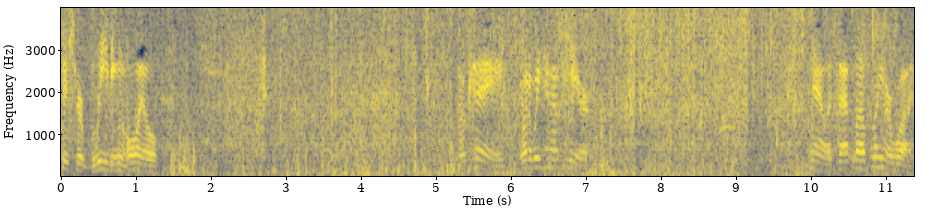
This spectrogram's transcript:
Fish are bleeding oil. Okay, what do we have here? Now, is that lovely or what?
